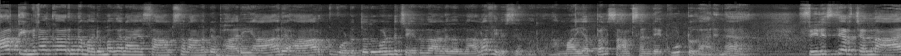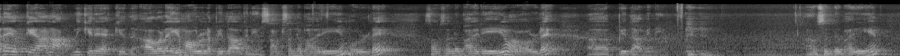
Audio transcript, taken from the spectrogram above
ആ തിമിനാക്കാരന്റെ മരുമകനായ സാംസൺ അവന്റെ ഭാര്യ ആര് ആർക്ക് കൊടുത്തത് കൊണ്ട് ചെയ്തതാണിതെന്നാണ് ഫിലിസ്തീർ പറഞ്ഞത്. അമ്മായിയപ്പൻ സാംസന്റെ കൂട്ടുകാരന്. ഫിലിസ്തീർ ചെന്ന് ആരെയൊക്കെയാണ് അഗ്നിക്കിരയാക്കിയത്? അവളെയും അവളുടെ പിതാവിനെയും. സാംസന്റെ ഭാര്യയെയും അവളുടെ സാംസന്റെ ഭാര്യയെയും അവളുടെ പിതാവിനെയും. സാംസന്റെ ഭാര്യയെയും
